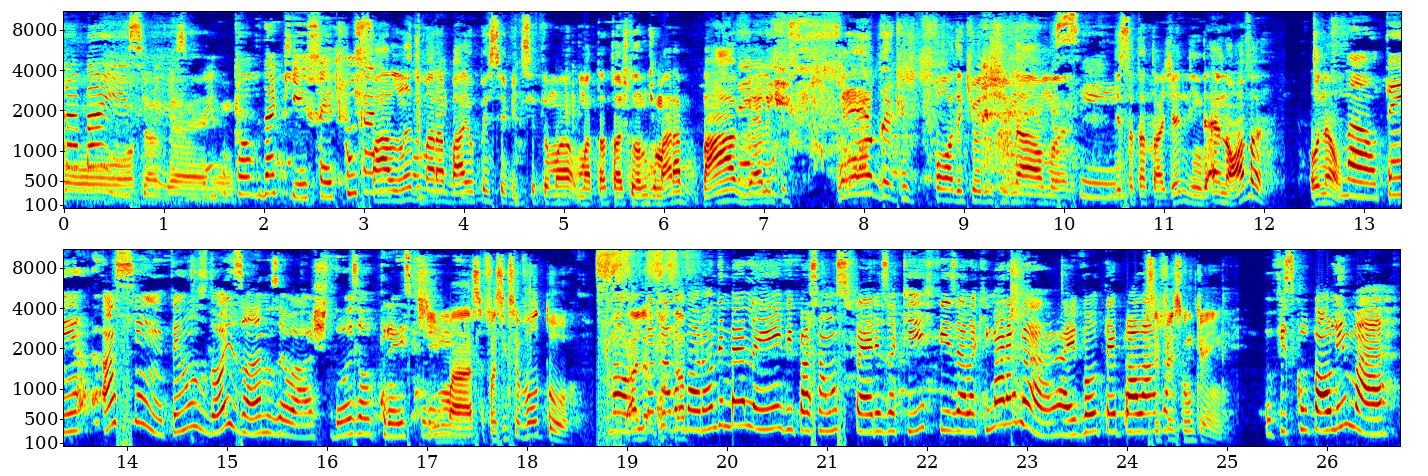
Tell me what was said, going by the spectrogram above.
marabaense mesmo, bem velho. pro povo daqui, feito com carinho. Falando em Marabá, eu daqui. percebi que você tem uma, uma tatuagem com o nome de Marabá, Tem. velho. Que foda, que foda, que original, mano. Sim. E essa tatuagem é linda. É nova? Ou não? Não, tem, assim, tem uns dois anos, eu acho, dois ou três por Que aí. massa. Foi assim que você voltou. Não, Olha, eu tava na- morando em Belém, vim passar umas férias aqui, fiz ela aqui em Marabá. Aí voltei pra lá. Você já- fez com quem? Eu fiz com o Paulimar.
